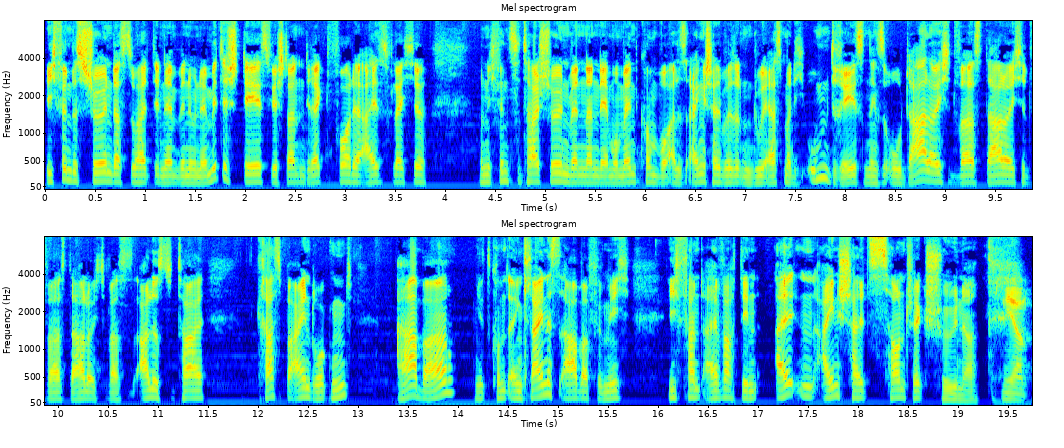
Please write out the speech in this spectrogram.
ich finde es schön, dass du halt, in der, wenn du in der Mitte stehst, wir standen direkt vor der Eisfläche und ich finde es total schön, wenn dann der Moment kommt, wo alles eingeschaltet wird und du erstmal dich umdrehst und denkst, oh, da leuchtet was, da leuchtet was, da leuchtet was, alles total krass beeindruckend. Aber, jetzt kommt ein kleines Aber für mich, ich fand einfach den alten Einschalt-Soundtrack schöner Ja.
